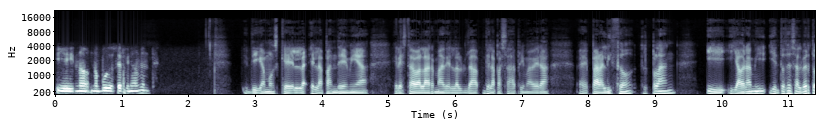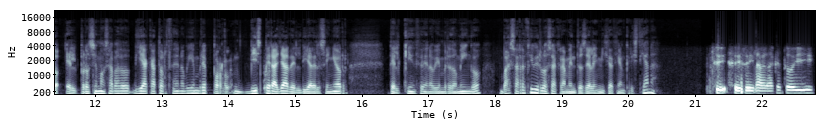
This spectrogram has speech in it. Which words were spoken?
y no, no pudo ser finalmente. Digamos que la- la pandemia, el estado de alarma de la, de la pasada primavera eh, paralizó el plan y, y ahora mi, y entonces Alberto, el próximo sábado, día 14 de noviembre, por víspera ya del Día del Señor, del 15 de noviembre domingo, vas a recibir los sacramentos de la iniciación cristiana. Sí, sí, sí, la verdad que estoy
